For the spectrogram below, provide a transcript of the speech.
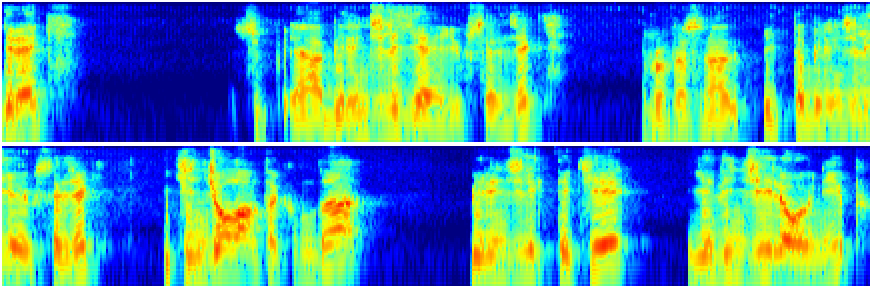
direkt birinci lige yükselecek. Profesyonel ligde birinci lige yükselecek. İkinci olan takım da birinci ligdeki yedinciyle oynayıp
